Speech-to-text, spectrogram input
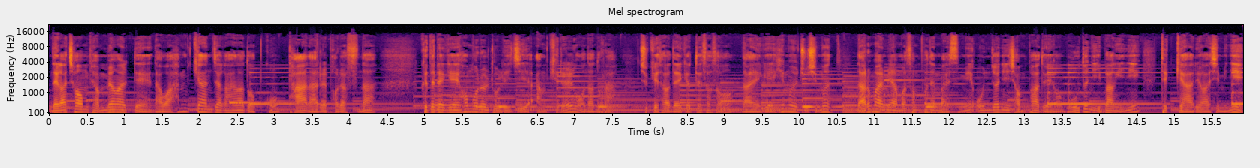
내가 처음 변명할 때 나와 함께한 자가 하나도 없고 다 나를 버렸으나 그들에게 허물을 돌리지 않기를 원하노라. 주께서 내 곁에 서서 나에게 힘을 주심은 나로 말미암아 선포된 말씀이 온전히 전파되어 모든 이방인이 듣게 하려 하심이니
